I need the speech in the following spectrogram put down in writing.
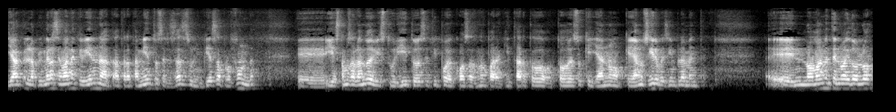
ya la primera semana que vienen a, tratamiento se les hace su limpieza profunda, eh, y estamos hablando de bisturí y todo ese tipo de cosas, ¿no? Para quitar todo, todo eso que ya no, que ya no sirve simplemente. Eh, normalmente no hay dolor.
